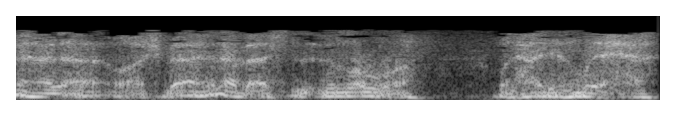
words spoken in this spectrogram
فهذا وأشباهه لا بأس للضرورة والحاجة الملحة.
